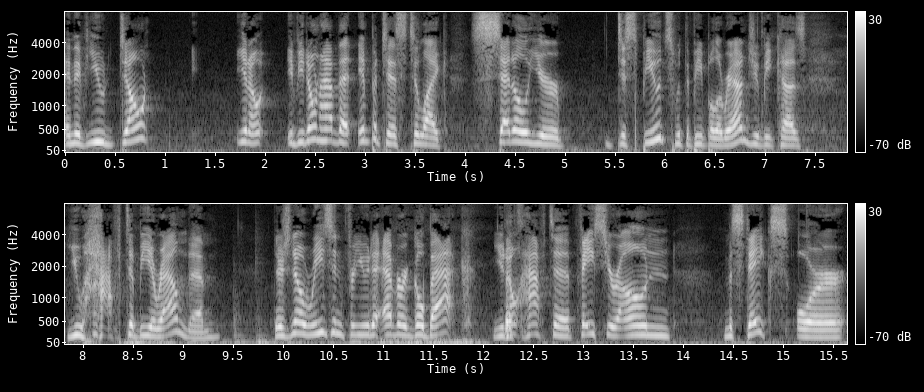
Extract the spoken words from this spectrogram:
And if you don't, you know, if you don't have that impetus to, like, settle your disputes with the people around you because you have to be around them, there's no reason for you to ever go back. You don't have to face your own mistakes or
